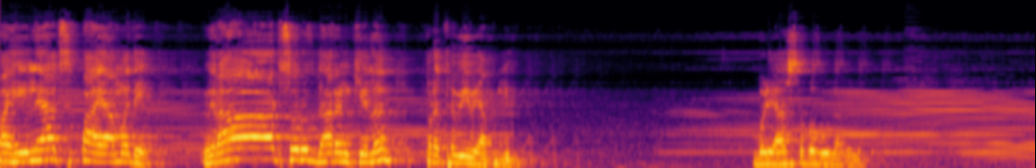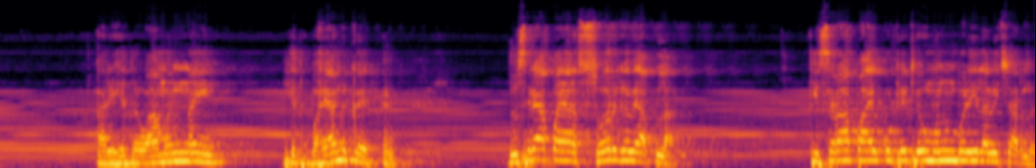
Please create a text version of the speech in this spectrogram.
पहिल्याच पायामध्ये विराट स्वरूप धारण केलं पृथ्वी व्यापली. बळी असं बघू लागले. अरे हे तर वामन नाही. हे तर भयानक आहे. दुसऱ्या पायात स्वर्ग व्यापला. तिसरा पाय कुठे ठेवू म्हणून बळीला विचारलं.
